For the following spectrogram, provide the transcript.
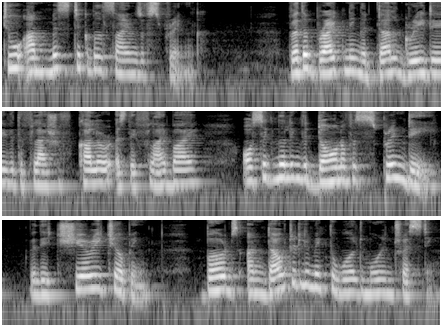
two unmistakable signs of spring. Whether brightening a dull grey day with a flash of color as they fly by, or signaling the dawn of a spring day with their cheery chirping, birds undoubtedly make the world more interesting.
